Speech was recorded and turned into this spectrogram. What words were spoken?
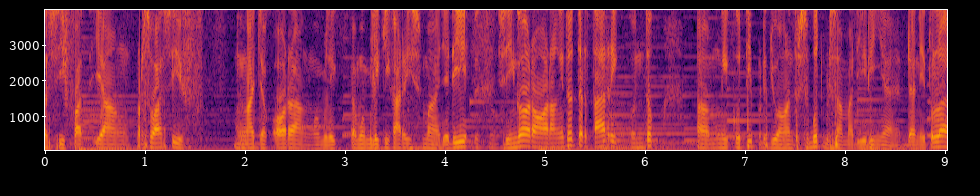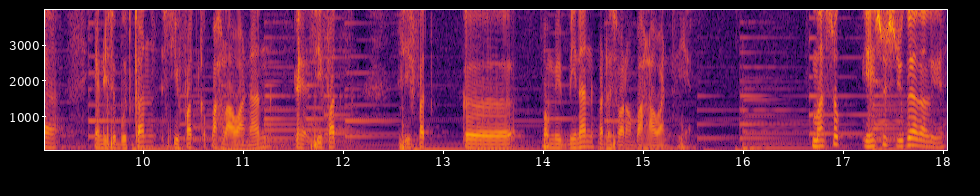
sifat yang persuasif, mengajak orang, memiliki, memiliki karisma. Jadi Betul. sehingga orang-orang itu tertarik untuk uh, mengikuti perjuangan tersebut bersama dirinya dan itulah yang disebutkan sifat kepahlawanan eh sifat sifat kepemimpinan pada seorang pahlawan ya Masuk Yesus juga kali ya.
